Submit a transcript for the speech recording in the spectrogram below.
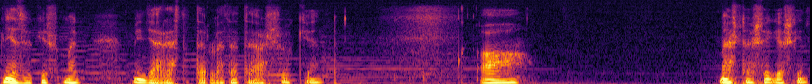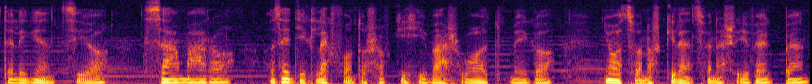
Nézzük is meg mindjárt ezt a területet elsőként. A mesterséges intelligencia számára az egyik legfontosabb kihívás volt még a 80-as, 90-es években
